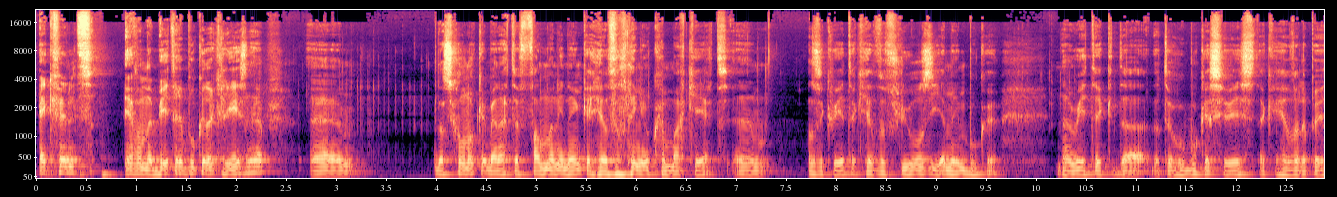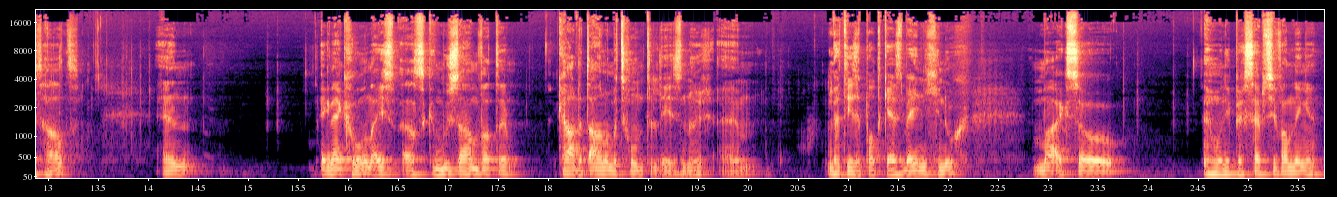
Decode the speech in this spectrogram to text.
Ik vind een van de betere boeken dat ik gelezen heb, um, dat is gewoon ook, ik ben echt een fan van die denken, heel veel dingen ook gemarkeerd. Um, als ik weet dat ik heel veel fluo in mijn boeken, dan weet ik dat, dat het een goed boek is geweest, dat ik er heel veel heb uitgehaald. En ik denk gewoon, als ik het moest samenvatten, ik raad het aan om het gewoon te lezen hoor. Um, met deze podcast ben je niet genoeg. Maar ik zou gewoon die perceptie van dingen,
